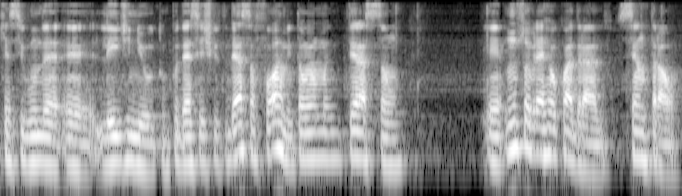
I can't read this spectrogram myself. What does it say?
que a segunda é, lei de Newton pudesse ser escrita dessa forma, então é uma interação é, 1 sobre R ao quadrado central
